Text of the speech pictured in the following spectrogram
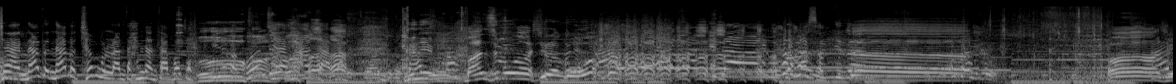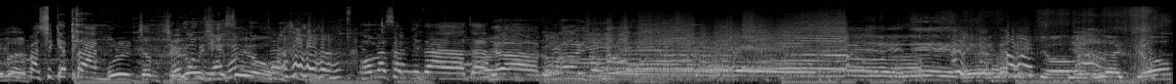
자, 나도, 나도 천불 난다. 한 잔 따보자. 어. 자, 하자. 그님 만수봉 하시라고. 감사합니다. 아이고, 고맙습니다. 자, 아 정말 맛있겠다. 오늘 참 즐거우시겠어요. 고맙습니다. 자, 야 건강하시고. 예, 건강하시죠.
